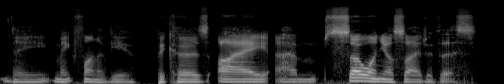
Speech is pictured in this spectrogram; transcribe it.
they make fun of you because I am so on your side with this,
